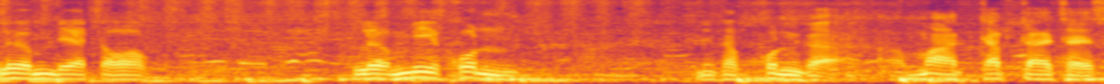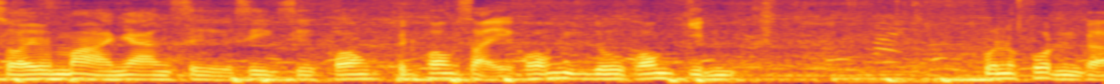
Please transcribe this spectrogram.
เริ่มแดดออก เริ่มมีคนนี่ครับคนก็ มาจับจ่ายใส่ซอยมาย่างสื่อสิ่งสื่อของเป็นของใส่ของอยู่ของกิน คนละคนก็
